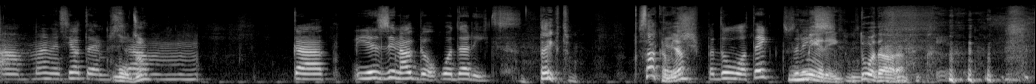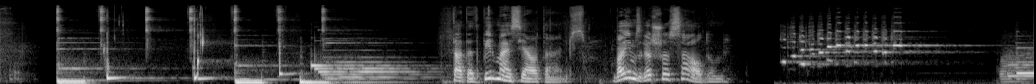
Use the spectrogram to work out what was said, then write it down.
Um, man viens jautājums. Lūdzu. Um, kā, ja es zinu atbildi, ko darīt. Teikt. Sākam, ja? Padūlo teikt uzreiz. Mierīgi, dod ārā. Tātad pirmais jautājums. Vai jums garšo saldumi? Oompa,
